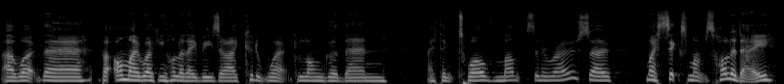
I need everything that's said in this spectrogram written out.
I worked there, but on my working holiday visa, I couldn't work longer than I think twelve months in a row. So my six months holiday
